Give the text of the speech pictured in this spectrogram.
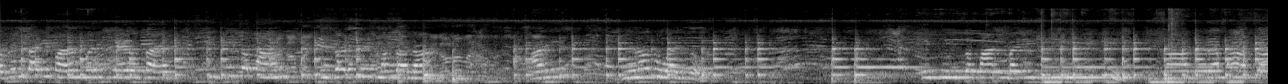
अजून काही पारंपरिक खेळ होत आहेत कितीचं पान तिखट मीठ मसाला आणि गुण धुवायचं. कितीचं पान बाई? किती? माता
